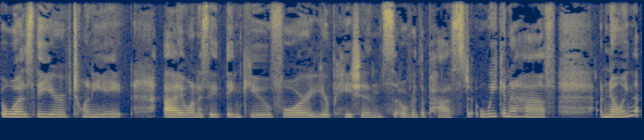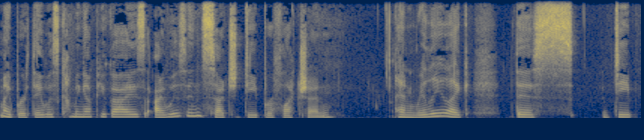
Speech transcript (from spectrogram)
was the year of 28. I want to say thank you for your patience over the past week and a half. Knowing that my birthday was coming up, you guys, I was in such deep reflection and really like this deep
